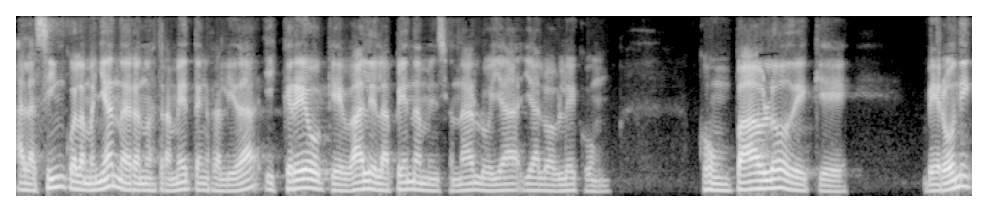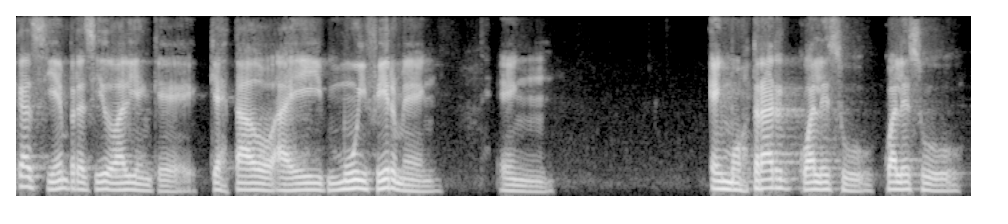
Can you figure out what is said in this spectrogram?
a las 5 de la mañana, era nuestra meta en realidad, y creo que vale la pena mencionarlo, ya, ya lo hablé con, con Pablo, de que Verónica siempre ha sido alguien que, ha estado ahí muy firme en, en mostrar cuál es su, cuál es su,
